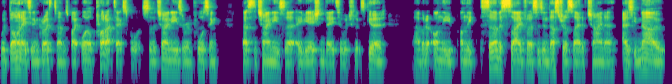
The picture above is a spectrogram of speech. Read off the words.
were dominated in growth terms by oil product exports. So the Chinese are importing. That's the Chinese uh, aviation data, which looks good uh, but on the on the service side versus industrial side of China, as you know,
